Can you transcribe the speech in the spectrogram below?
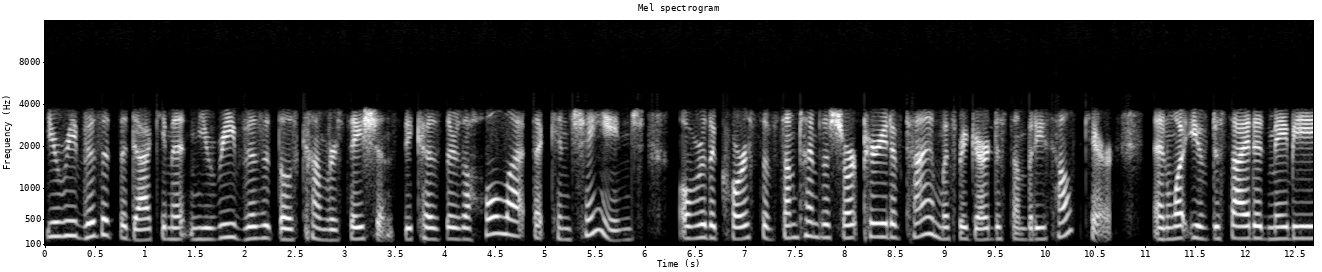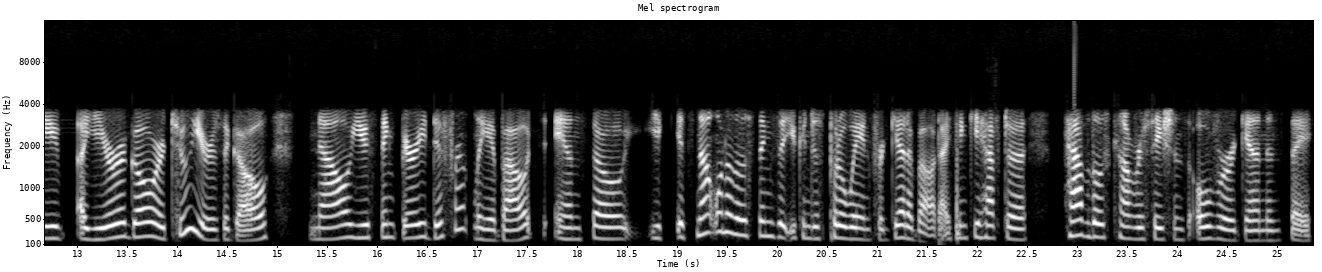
you revisit the document and you revisit those conversations because there's a whole lot that can change over the course of sometimes a short period of time with regard to somebody's health care. And what you've decided maybe a year ago or two years ago now you think very differently about. And so you, it's not one of those things that you can just put away and forget about. I think you have to have those conversations over again and say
